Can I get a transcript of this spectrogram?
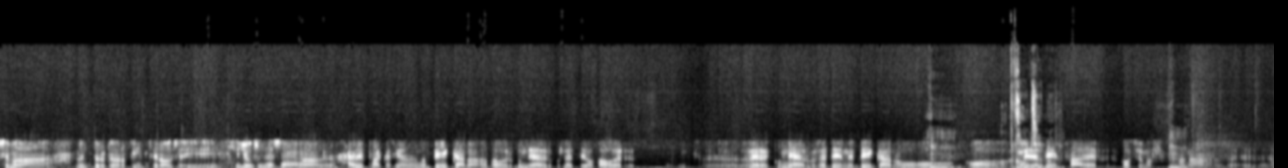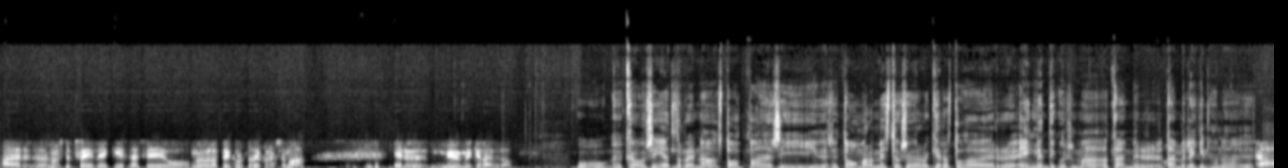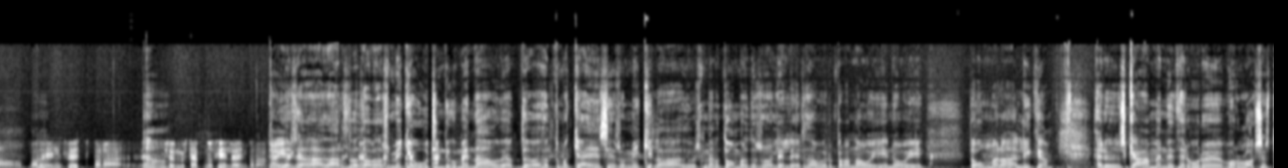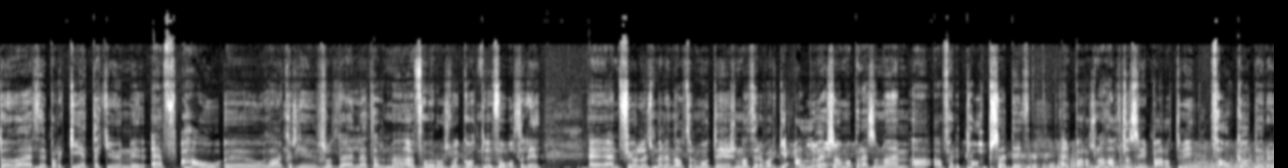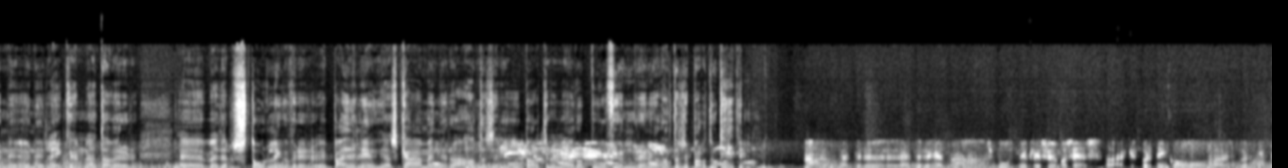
sem að myndur að vera fínt fyrir á þessu- í, í ljósu þess að ef við taka síðan þennan byggar að þá er komið í Evropasæti og þá er uh, verið komið í Evropasæti með byggar og, og, Mm. og þriðja sumar. deild, það er gott sumar Mm. þannig að það er náttúrulega tvei leikir þessi og mögulega byggarúrstaleikurinn sem að eru mjög mikilvægir á og KSI ætlar að reyna að stoppa aðeins í, í þessi dómaramistök sem verður að gerast og það er englendingur sem að, dæmir, dæmir að Já, bara innflutt, bara Já. sömu stefn og félögin bara Já, ég segi að það, er alltaf að tala það er svo mikið útlendingum minna og við höldum- að gæði sér svo mikil að þú veist, menna dómar þetta er svona liðir, þá verður bara að ná í, ná í dómara líka. Herru, skamenni, þeir voru, voru loksins stöðvæðir, þeir bara geta ekki unnið FH uh, og það er kannski svolítið eðlert, þar sem að FH er rosalega gott fótballtalið, uh, en fjölinsmennin aftur á móti, svona, þeir var ekki alveg sama pressan á þeim að, að fara í toppsætið, en bara svona halda sér í baráttunni, þá gáttu þeir unnið, unnið leik, en þetta verður, uh, þetta er stórleiku fyrir bæði liðin, því að skamenn er að halda sér í baráttunni um Európu og fjölin að halda sér baráttunum titil. Já, já, þetta eru, þetta eru hérna spútnikli sumasins, það er ekki spurning og, það er spurning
